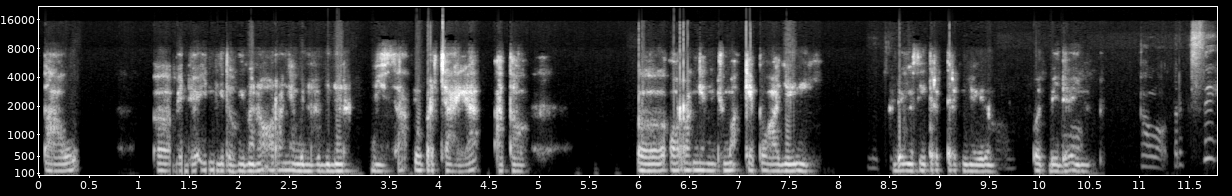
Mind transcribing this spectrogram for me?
tahu uh, bedain gitu gimana orang yang benar-benar bisa lo percaya atau uh, orang yang cuma kepo aja ini ada nggak sih trik-triknya gitu buat bedain? Kalau trik sih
